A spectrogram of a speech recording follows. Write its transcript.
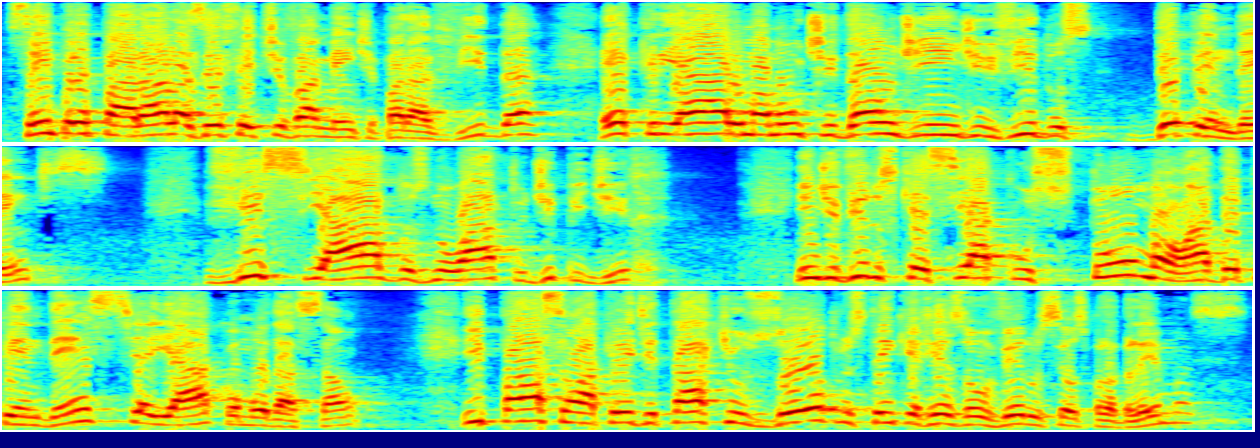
sem prepará-las efetivamente para a vida, é criar uma multidão de indivíduos dependentes, viciados no ato de pedir, indivíduos que se acostumam à dependência e à acomodação e passam a acreditar que os outros têm que resolver os seus problemas.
